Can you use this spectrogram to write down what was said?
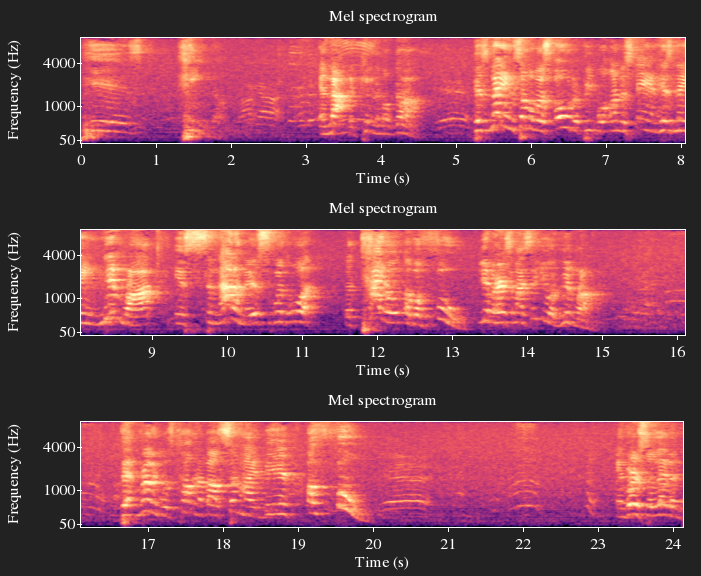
his kingdom and not the kingdom of God. His name, some of us older people understand, his name Nimrod is synonymous with what? The title of a fool. You ever heard somebody say you a Nimrod? That really was talking about somebody being a fool. In verse 11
